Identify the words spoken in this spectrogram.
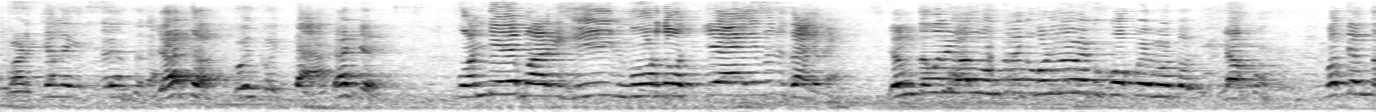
ಬಡ್ಕೆಲ್ಲ ಇತ್ತೆ ಯಾಕ? ಕೊಯ್ ಕೊಯ್ತ ಯಾಕೆ? ಒಂದೇ ಬಾರಿ ಹೀಗೆ ನೋಡ್ದು ಒಚ್ಚಾಗಿ ಬಿದ್ದಾಗದೆ ಎಂತವರಿಗಾದ್ರೂ ಉತ್ತರ ಕೊಡಲೇಬೇಕು ಕೋಪ ಏನು ಯಾಕೋ? ಮತ್ತೆಂತ.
